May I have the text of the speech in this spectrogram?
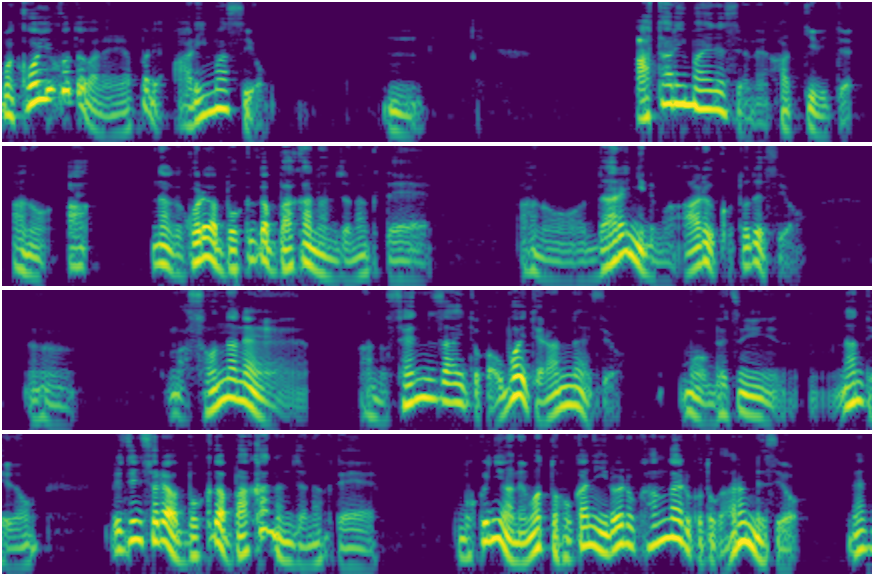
まあこういうことがねやっぱりありますよ。うん。当たり前ですよねはっきり言って。あのあなんかこれは僕がバカなんじゃなくてあの誰にでもあることですよ。うん。まあそんなねあの洗剤とか覚えてらんないですよ。もう別に何て言うの？別にそれは僕がバカなんじゃなくて僕にはねもっと他にいろいろ考えることがあるんですよ。ね、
